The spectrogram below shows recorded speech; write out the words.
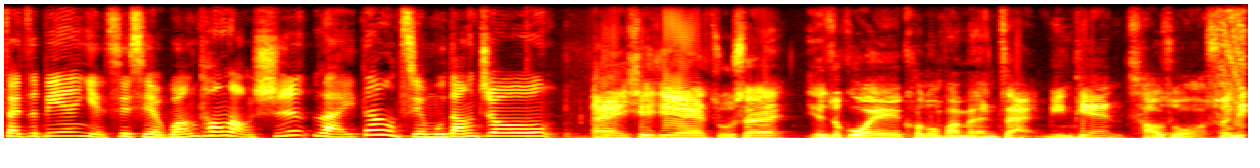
在这边也谢谢王彤老师来到节目当中。哎，谢谢主持人，也祝各位观众朋友们在明天操作顺利。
